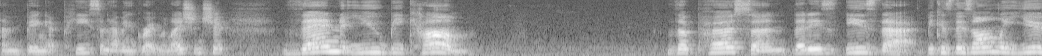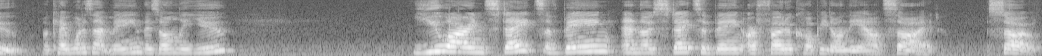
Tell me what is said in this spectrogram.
and being at peace and having a great relationship. Then you become the person that is is that because there's only you. Okay, what does that mean? There's only you. You are in states of being, and those states of being are photocopied on the outside. So,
